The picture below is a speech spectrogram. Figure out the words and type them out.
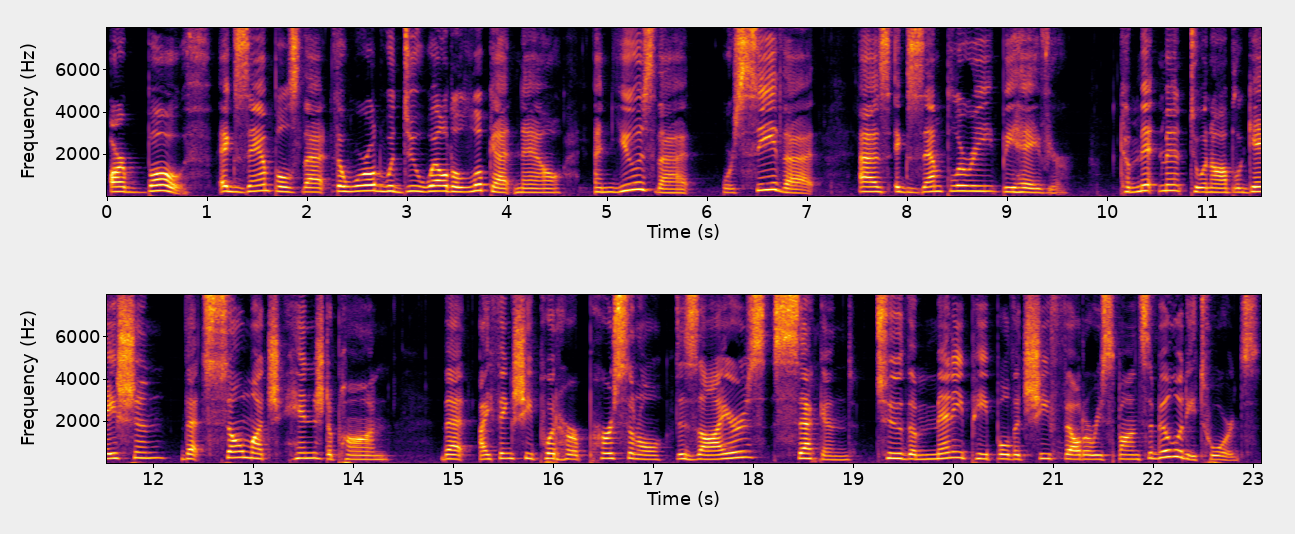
are both examples that the world would do well to look at now and use that or see that as exemplary behavior. commitment to an obligation that so much hinged upon that I think she put her personal desires second to the many people that she felt a responsibility towards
